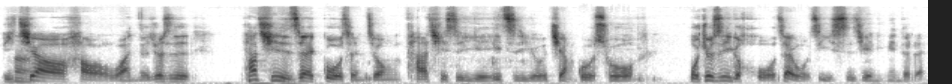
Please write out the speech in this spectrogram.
比较好玩的就是，嗯、他其实，在过程中，他其实也一直有讲过说，我就是一个活在我自己世界里面的人。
